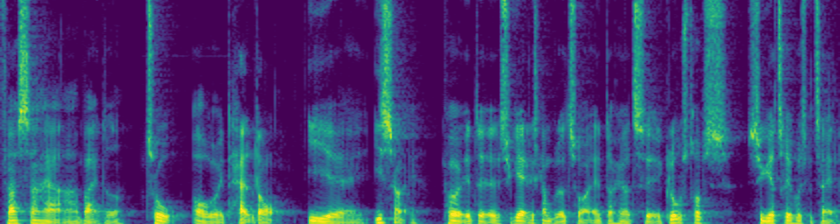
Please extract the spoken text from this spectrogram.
Først så har jeg arbejdet to og et halvt år i øh, Ishøj på et psykiatrisk ambulatorie, der hører til Glostrups Psykiatrihospital.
